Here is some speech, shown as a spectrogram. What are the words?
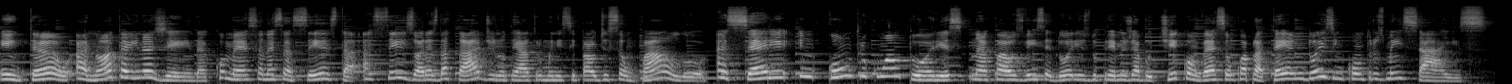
Então, anota aí na agenda. Começa nessa sexta, às 6 horas da tarde, no Teatro Municipal de São Paulo, a série Encontro com Autores, na qual os vencedores do Prêmio Jabuti conversam com a plateia em dois encontros mensais.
